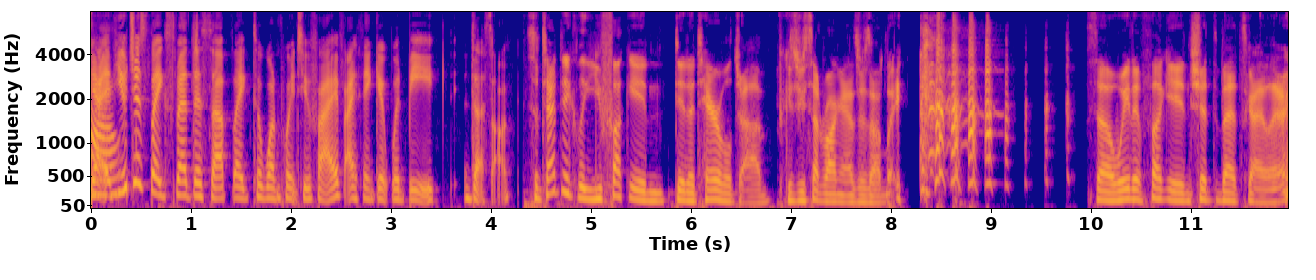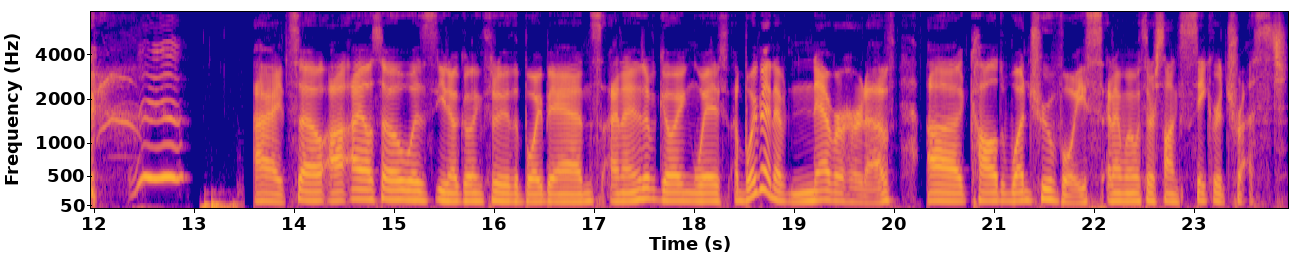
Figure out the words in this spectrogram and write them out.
Yeah, if you just like sped this up like to 1.25, I think it would be the song. So technically, you fucking did a terrible job because you said wrong answers only. so way to fucking shit the bed, Skylar. All right, so uh, I also was, you know, going through the boy bands, and I ended up going with a boy band I've never heard of, uh, called One True Voice, and I went with their song "Sacred Trust."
